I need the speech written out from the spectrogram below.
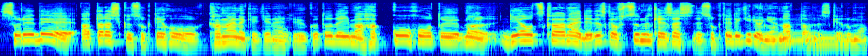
それで新しく測定方法を考えなきゃいけないということで、はい、今発光法という、まあ、リアを使わないでですから普通の検査室で測定できるようにはなったんですけども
